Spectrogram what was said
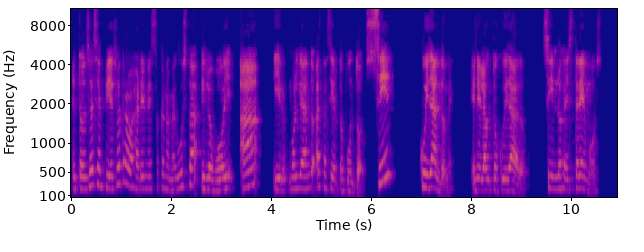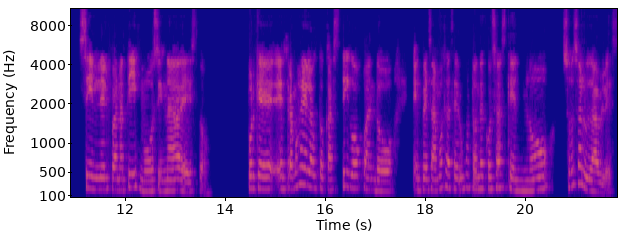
Entonces empiezo a trabajar en esto que no me gusta y lo voy a ir moldeando hasta cierto punto, sin cuidándome, en el autocuidado, sin los extremos, sin el fanatismo, sin nada de esto. Porque entramos en el autocastigo cuando empezamos a hacer un montón de cosas que no son saludables.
